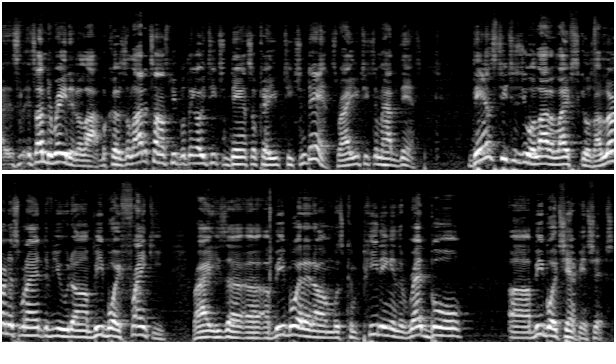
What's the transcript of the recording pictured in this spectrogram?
it's, it's underrated a lot because a lot of times people think, oh, you teaching dance, okay, you teaching dance, right? You teach them how to dance. Dance teaches you a lot of life skills. I learned this when I interviewed um, B-boy Frankie, right? He's a, a, a b-boy that um, was competing in the Red Bull uh, b-boy championships.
